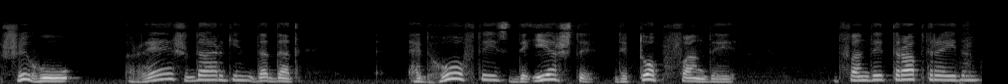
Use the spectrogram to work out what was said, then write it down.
Shehu resh dargin, dat dat het hoofd is, de eerste, de top van de, van de traptreden,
